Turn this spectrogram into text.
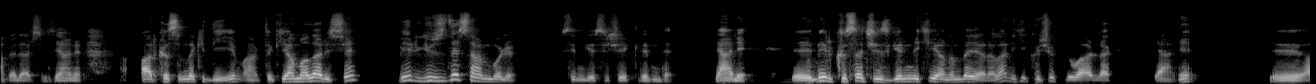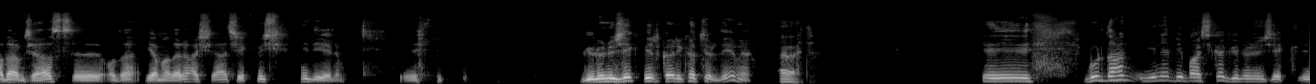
affedersiniz yani arkasındaki diyeyim artık yamalar ise bir yüzde sembolü simgesi şeklinde. Yani e, bir kısa çizginin iki yanında yer alan iki küçük yuvarlak. Yani e, adamcağız e, o da yamaları aşağı çekmiş mi diyelim. E, gülünecek bir karikatür değil mi? Evet. E, buradan yine bir başka gülünecek e,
